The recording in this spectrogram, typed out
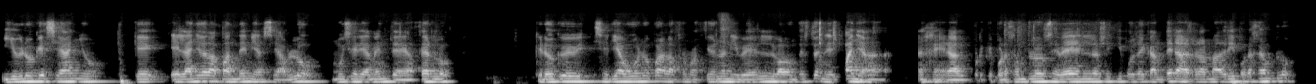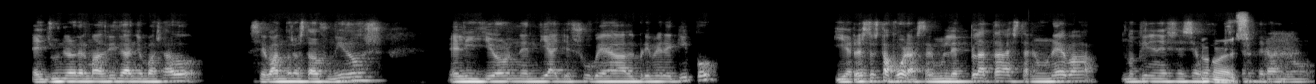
Y yo creo que ese año, que el año de la pandemia se habló muy seriamente de hacerlo, creo que sería bueno para la formación a nivel baloncesto en España en general, porque por ejemplo se ve en los equipos de cantera, el Real Madrid, por ejemplo, el Junior del Madrid del año pasado se van dos a Estados Unidos, el Illón en Dialle sube al primer equipo y el resto está fuera, está en un Les Plata, está en un EVA, no tienen ese segundo tercer año.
